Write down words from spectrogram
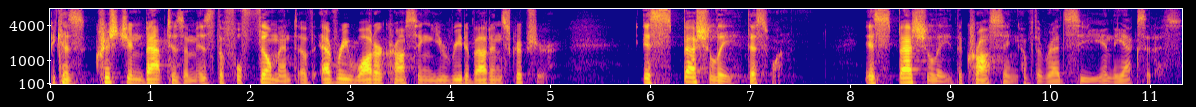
Because Christian baptism is the fulfillment of every water crossing you read about in Scripture, especially this one, especially the crossing of the Red Sea in the Exodus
